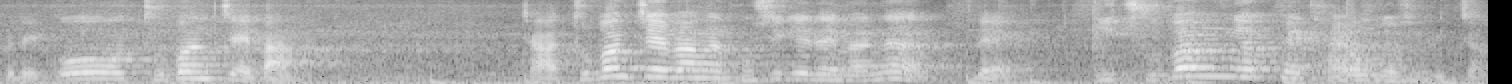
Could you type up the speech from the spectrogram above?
그리고 두 번째 방. 자, 두 번째 방을 보시게 되면은, 네. 이 주방 옆에 다용도실 있죠?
